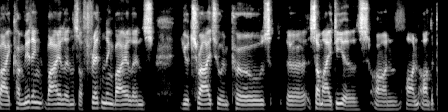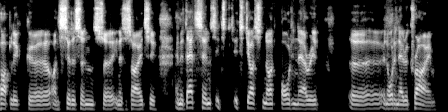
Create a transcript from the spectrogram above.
by committing violence or threatening violence, you try to impose uh, some ideas on on on the public, uh, on citizens uh, in a society, and in that sense, it's it's just not ordinary an ordinary crime.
